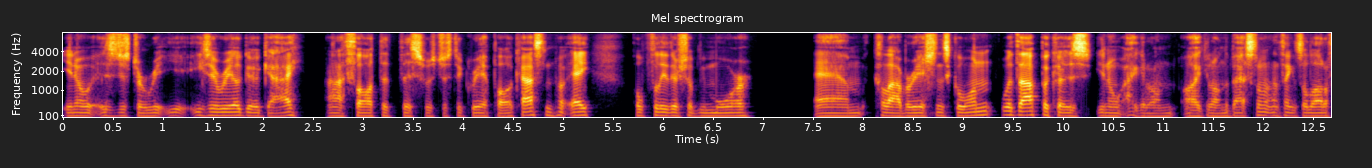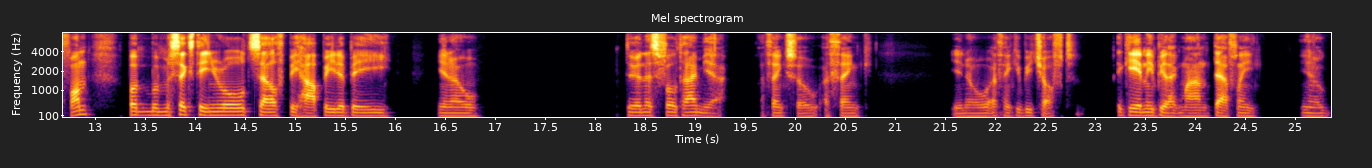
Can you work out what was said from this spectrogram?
you know, is just a re- he's a real good guy. And I thought that this was just a great podcast. And hey, hopefully there should be more um collaborations going with that because you know I get on I get on the best of it and I think it's a lot of fun. But with my 16 year old self be happy to be, you know, doing this full time? Yeah, I think so. I think, you know, I think he'd be chuffed. Again, he'd be like, man, definitely, you know,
